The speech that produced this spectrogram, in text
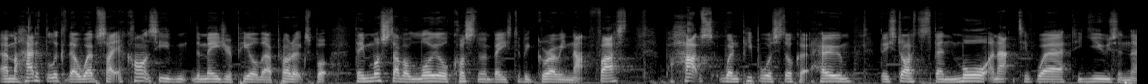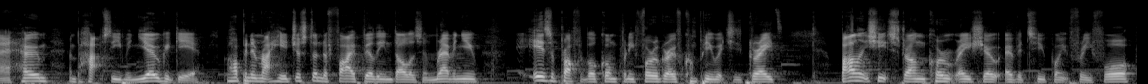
um, I had to look at their website. I can't see the major appeal of their products, but they must have a loyal customer base to be growing that fast. Perhaps when people were stuck at home, they started to spend more on activewear to use in their home and perhaps even yoga gear. Hopping in right here, just under $5 billion in revenue. It is a profitable company for a growth company, which is great. Balance sheet strong, current ratio over 2.34.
